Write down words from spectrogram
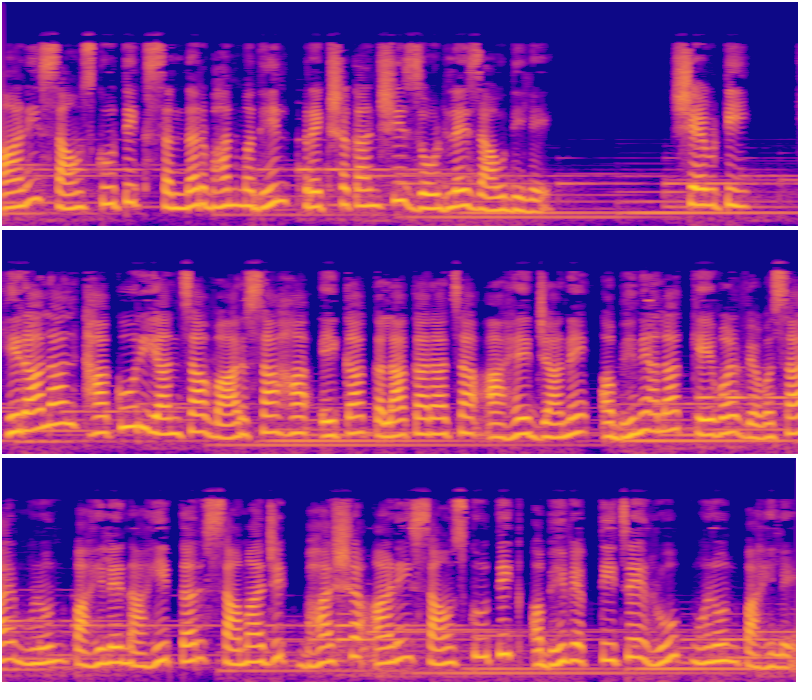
आणि सांस्कृतिक संदर्भांमधील प्रेक्षकांशी जोडले जाऊ दिले. शेवटी हिरालाल ठाकूर यांचा वारसा हा एका कलाकाराचा आहे ज्याने अभिनयाला केवळ व्यवसाय म्हणून पाहिले नाही तर सामाजिक भाष्य आणि सांस्कृतिक अभिव्यक्तीचे रूप म्हणून पाहिले.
